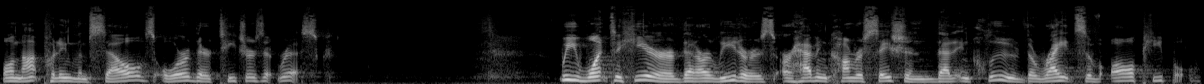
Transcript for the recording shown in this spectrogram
while not putting themselves or their teachers at risk. We want to hear that our leaders are having conversation that include the rights of all people.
